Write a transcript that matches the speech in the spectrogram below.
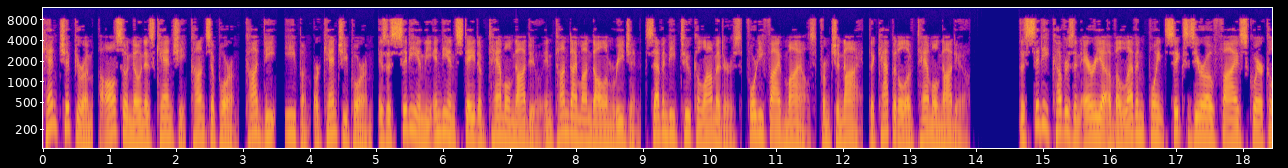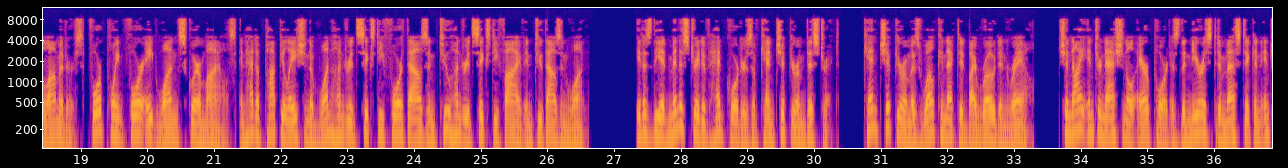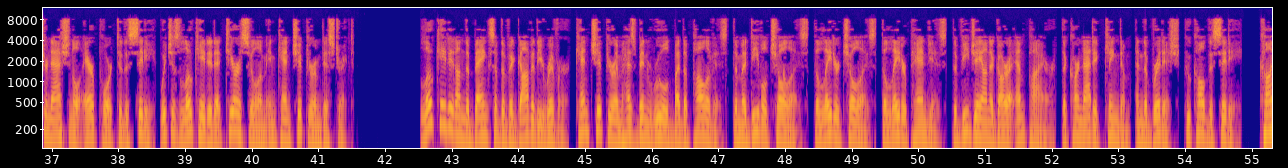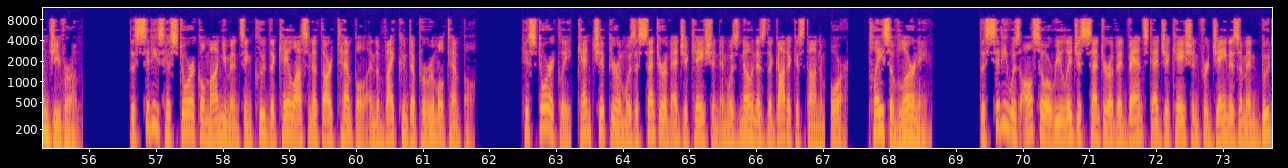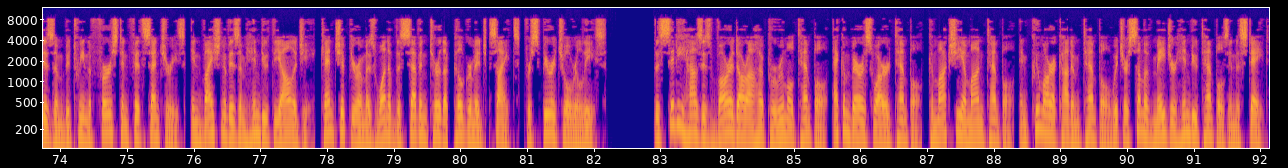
Kanchipuram, also known as Kanchi or Kanchipuram, is a city in the Indian state of Tamil Nadu in Tondaimandalam region, 72 kilometers (45 miles) from Chennai, the capital of Tamil Nadu. The city covers an area of 11.605 square kilometers, 4.481 square miles, and had a population of 164,265 in 2001. It is the administrative headquarters of Kanchipuram district. Kanchipuram is well connected by road and rail. Chennai International Airport is the nearest domestic and international airport to the city, which is located at Tirasulam in Kanchipuram district. Located on the banks of the Bhagavathi River, Kanchipuram has been ruled by the Pallavas, the medieval Cholas, the later Cholas, the later Pandyas, the Vijayanagara Empire, the Carnatic Kingdom, and the British, who called the city Kanjivaram. The city's historical monuments include the Kailasanathar Temple and the Vaikunta Perumal Temple. Historically, Kanchipuram was a center of education and was known as the Ghatikasthanam, or place of learning. The city was also a religious center of advanced education for Jainism and Buddhism between the 1st and 5th centuries. In Vaishnavism Hindu theology, Kanchipuram is one of the seven tirtha pilgrimage sites, for spiritual release. The city houses Varadaraja Perumal Temple, Ekambareswarar Temple, Kamakshi Amman Temple, and Kumarakottam Temple which are some of major Hindu temples in the state.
